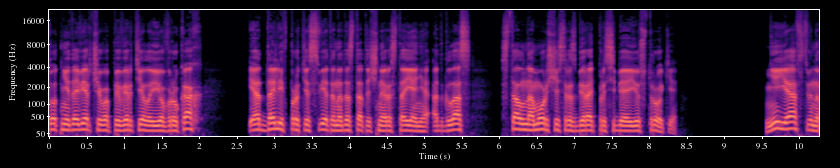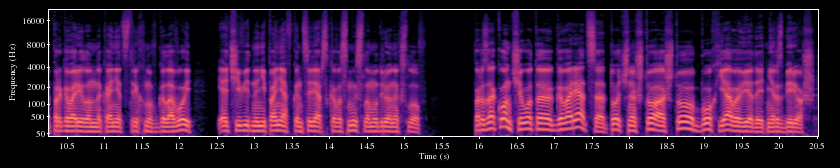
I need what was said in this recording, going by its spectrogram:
Тот недоверчиво повертел ее в руках и, отдалив против света на достаточное расстояние от глаз, стал наморщись разбирать про себя ее строки. Неявственно проговорил он, наконец, стряхнув головой и, очевидно, не поняв канцелярского смысла мудреных слов. Про закон чего-то говорятся, точно что, а что, бог яво ведает, не разберешь.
